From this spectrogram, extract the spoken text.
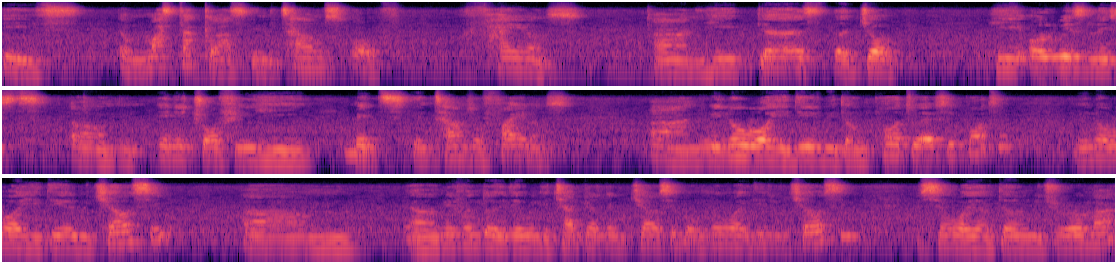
is a masterclass in terms of finance and he does the job. He always lifts um, any trophy he meets in terms of finance and we know what he did with um, Porto FC Porto. We know what he did with Chelsea. Um, um, even though he did with the Champions League with Chelsea but we know what he did with Chelsea. We've seen what he have done with Roma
